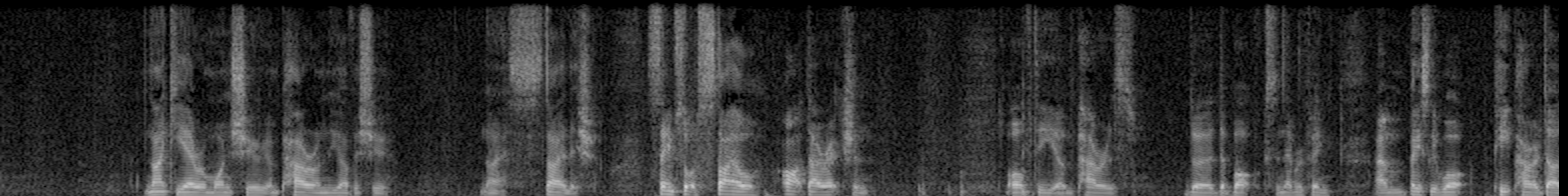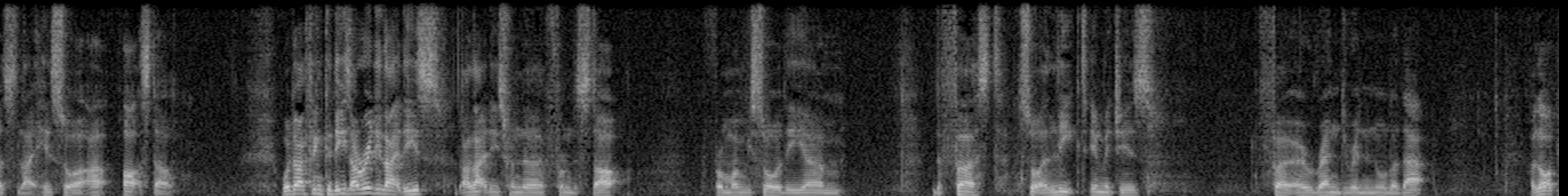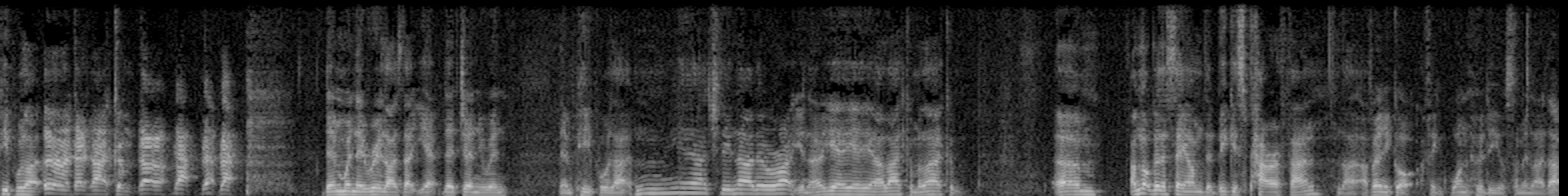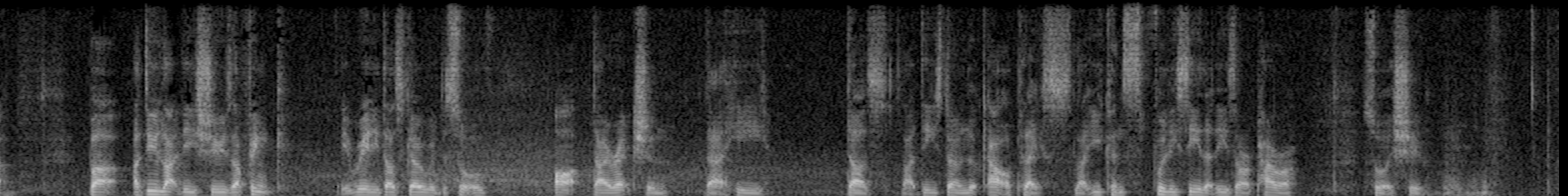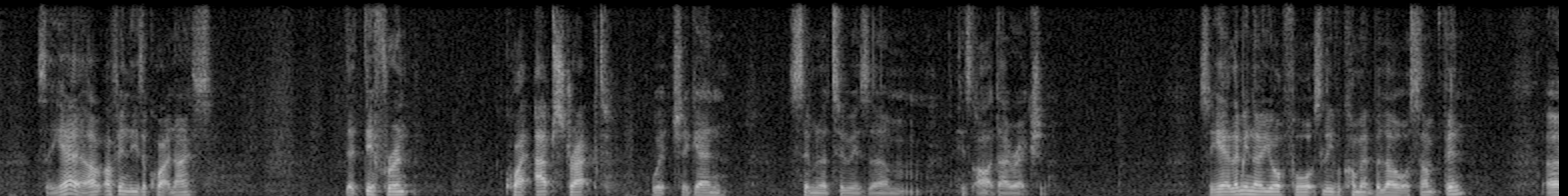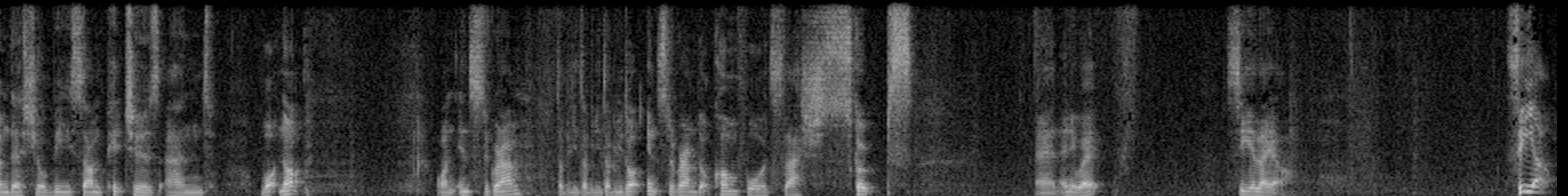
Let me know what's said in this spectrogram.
Nike Air on one shoe and Parra on the other shoe. Nice, stylish. Same sort of style, art direction of the um, Parras, the the box and everything. Um, basically what Piet Parra does, like his sort of art, style. What do I think of these? I really like these. I like these from the from the start, from when we saw the um, the first sort of leaked images, photo rendering and all of that. A lot of people like, I don't like them, blah, blah, blah, blah. Then when they realise that, yep, they're genuine, then people were like, mm, yeah, actually, no, they're alright, you know. Yeah, yeah, yeah, I like them, I like them. Um, I'm not going to say I'm the biggest Parra fan. Like, I've only got, I think, one hoodie or something like that. But I do like these shoes. I think it really does go with the sort of art direction that he does. Like, these don't look out of place. Like, you can fully see that these are a Parra sort of shoe. So, yeah, I, I think these are quite nice. They're different quite abstract, which again, similar to his um, his art direction. So yeah, let me know your thoughts. Leave a comment below or something. Um, there shall be some pictures and whatnot on Instagram www.instagram.com forward slash schopes and anyway see you later see ya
